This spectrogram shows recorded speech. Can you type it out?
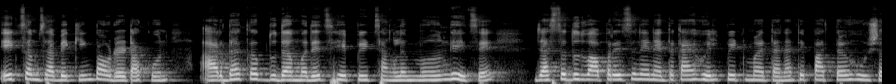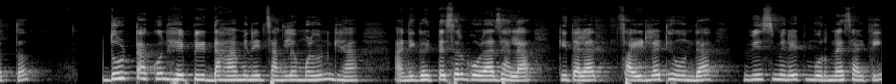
एक चमचा बेकिंग पावडर टाकून अर्धा कप दुधामध्येच हे पीठ चांगलं मिळून घ्यायचं आहे जास्त दूध वापरायचं नाही नाही तर काय होईल? पीठ मळताना ते पातळ होऊ शकतं. दूध टाकून हे पीठ दहा मिनिट चांगलं मळून घ्या आणि घट्टसर गोळा झाला की त्याला साईडला ठेवून द्या. वीस मिनिट मुरण्यासाठी.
